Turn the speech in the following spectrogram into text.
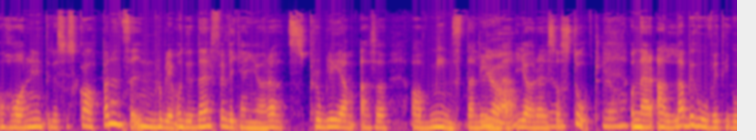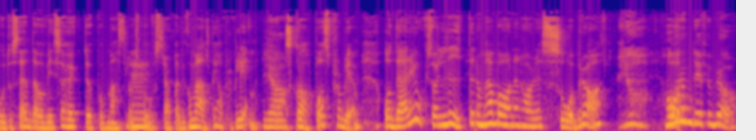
Mm. Och har den inte det så skapar den sig problem. Och det är därför vi kan göra problem alltså, av minsta lilla, Ja. göra det så stort. Ja. Och när alla behov är tillgodosedda och vi är så högt upp på Maslows behovstrappa, vi kommer alltid ha problem. Ja. Skapa oss problem. Och där är också lite, de här barnen har det så bra. Har de det för bra?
